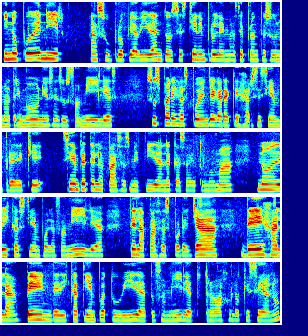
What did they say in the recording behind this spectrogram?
y no pueden ir a su propia vida, entonces tienen problemas de pronto en sus matrimonios, en sus familias. Sus parejas pueden llegar a quejarse siempre de que Siempre te la pasas metida en la casa de tu mamá, no dedicas tiempo a la familia, te la pasas por allá, déjala, ven, dedica tiempo a tu vida, a tu familia, a tu trabajo, lo que sea, ¿no?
